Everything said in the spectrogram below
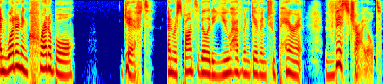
And what an incredible gift and responsibility you have been given to parent this child,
